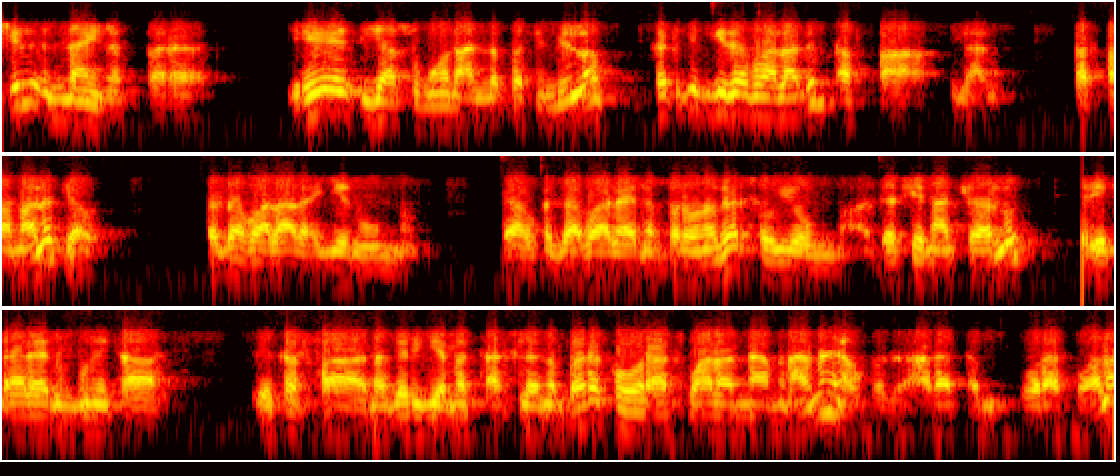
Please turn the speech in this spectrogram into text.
ሲል እናይ ነበረ። ይሄ እያሱ መሆን አለበት የሚል ነው። ከጥቂት ጊዜ በኋላ ግን ጠፋ ይላል። ጠፋ ማለት ያው ከዛ በኋላ አላየነውም ነው። ያው ከዛ በኋላ የነበረው ነገር ሰውየውም ደሴ ናቸው ያሉት። የጣሊያንም ሁኔታ የከፋ ነገር እየመጣ ስለነበረ ከወራት በኋላ እና ምናምን ያው አራት አምስት ወራት በኋላ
